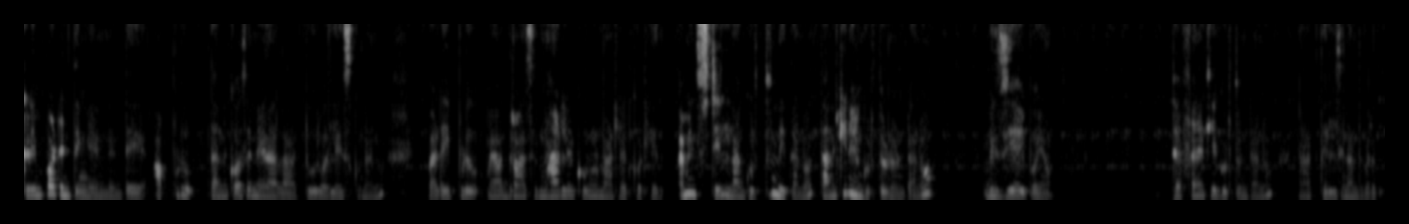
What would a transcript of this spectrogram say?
ఇక్కడ ఇంపార్టెంట్ థింగ్ ఏంటంటే అప్పుడు దానికోసం నేను అలా టూర్ వదిలేసుకున్నాను. బట్ ఇప్పుడు మేమిద్దరం అసలు మాట్లాడుకోను మాట్లాడుకోవట్లేదు. ఐ మీన్ స్టిల్ నాకు గుర్తుంది తను. తనకి నేను గుర్తుండి ఉంటాను. బిజీ అయిపోయాం. డెఫినెట్లీ గుర్తుంటాను. నాకు తెలిసినంత వరకు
